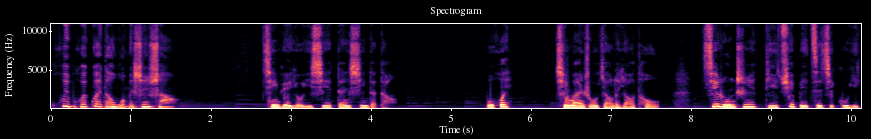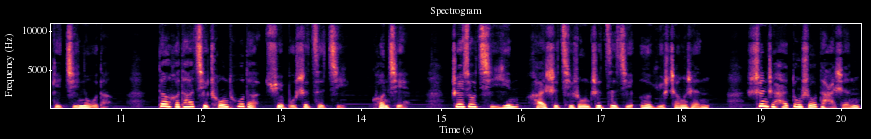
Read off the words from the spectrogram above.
会不会怪到我们身上？清月有一些担心的道。不会，秦婉如摇了摇头。齐荣之的确被自己故意给激怒的，但和他起冲突的却不是自己。况且，追究起因还是齐荣之自己恶语伤人，甚至还动手打人。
